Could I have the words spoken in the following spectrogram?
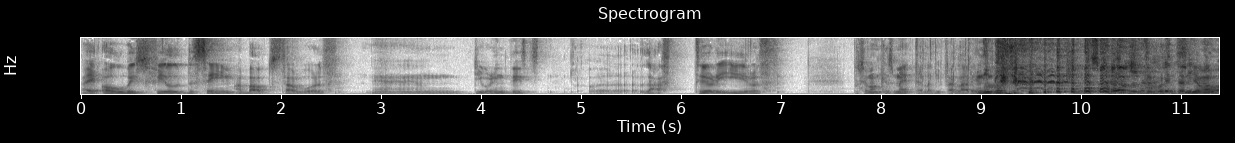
I always feel the same about Star Wars. And during this uh, last 30 years, possiamo anche smetterla di parlare in inglese. Se volete andiamo Sentivo-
